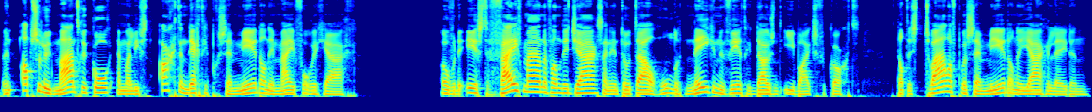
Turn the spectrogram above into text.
Een absoluut maandrecord en maar liefst 38% meer dan in mei vorig jaar. Over de eerste vijf maanden van dit jaar zijn in totaal 149.000 e-bikes verkocht. Dat is 12% meer dan een jaar geleden.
